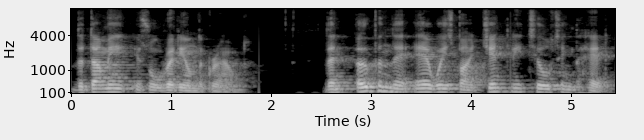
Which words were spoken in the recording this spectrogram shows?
the dummy is already on the ground. Then open their airways by gently tilting the head.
